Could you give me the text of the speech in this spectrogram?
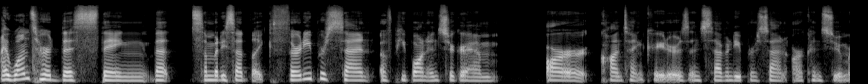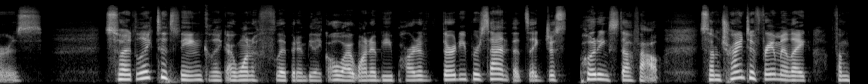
I once heard this thing that somebody said like 30% of people on Instagram are content creators and 70% are consumers. So I'd like to think like I want to flip it and be like, oh, I want to be part of 30% that's like just putting stuff out. So I'm trying to frame it like if I'm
